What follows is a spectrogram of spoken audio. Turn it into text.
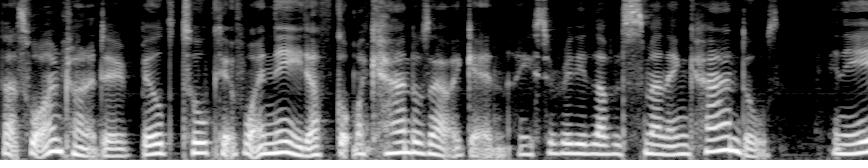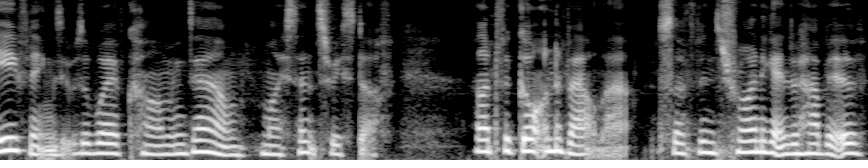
That's what I'm trying to do build a toolkit of what I need. I've got my candles out again. I used to really love smelling candles. In the evenings, it was a way of calming down my sensory stuff. And I'd forgotten about that. So I've been trying to get into a habit of,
